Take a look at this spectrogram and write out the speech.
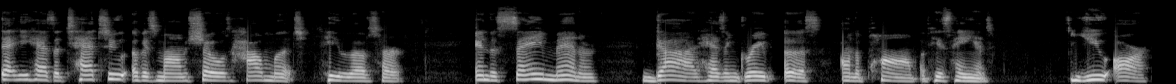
That he has a tattoo of his mom shows how much he loves her. In the same manner, God has engraved us on the palm of his hands. You are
